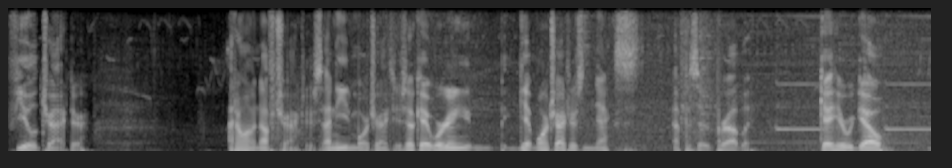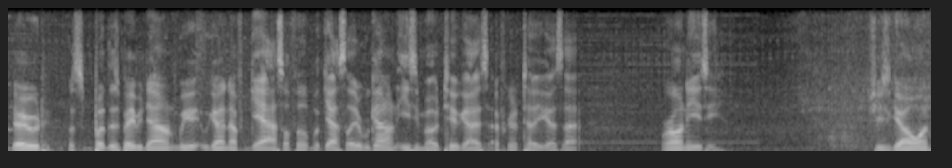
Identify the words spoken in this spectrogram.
field tractor. I don't have enough tractors. I need more tractors. Okay, we're going to get more tractors next episode, probably. Okay, here we go. Dude, let's put this baby down. We, we got enough gas. I'll fill up with gas later. We got on easy mode too, guys. I forgot to tell you guys that. We're on easy. She's going.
